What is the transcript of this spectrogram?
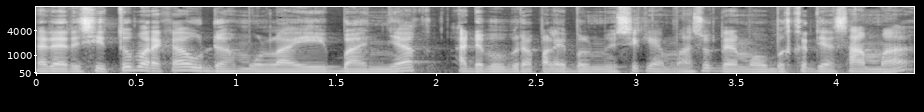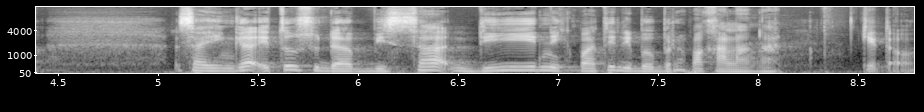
nah dari situ mereka udah mulai banyak ada beberapa label musik yang masuk dan mau bekerja sama sehingga itu sudah bisa dinikmati di beberapa kalangan gitu.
